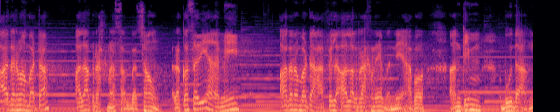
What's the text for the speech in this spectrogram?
अधर्मबाट अलग राख्न सक्दछौँ। र कसरी हामी अधर्मबाट आफैलाई अलग राख्ने भन्ने अब अन्तिम बुधा ङ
